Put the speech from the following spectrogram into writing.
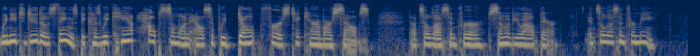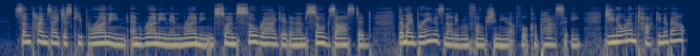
we need to do those things because we can't help someone else if we don't first take care of ourselves. That's a lesson for some of you out there. It's a lesson for me. Sometimes I just keep running and running and running. So I'm so ragged and I'm so exhausted that my brain is not even functioning at full capacity. Do you know what I'm talking about?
